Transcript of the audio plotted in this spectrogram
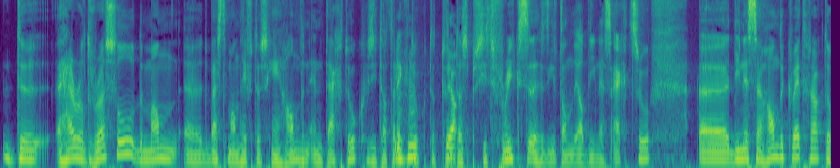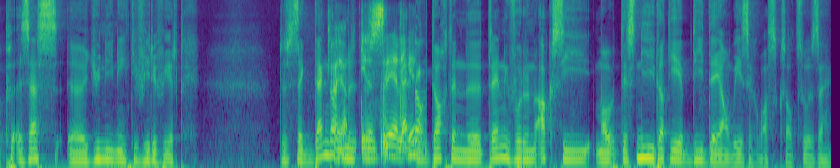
de Harold Russell, de man, de beste man, heeft dus geen handen in het echt ook. Je ziet dat direct mhm. ook. Dat, dat is precies freaks. Die dan, ja, die is echt zo. Die is zijn handen kwijtgeraakt op 6 juni 1944. Dus ik denk dat... Ah ja, me- in een training, hè? Ik dacht in de training voor een actie, maar het is niet dat hij op die day aanwezig was, ik zal het zo zeggen.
